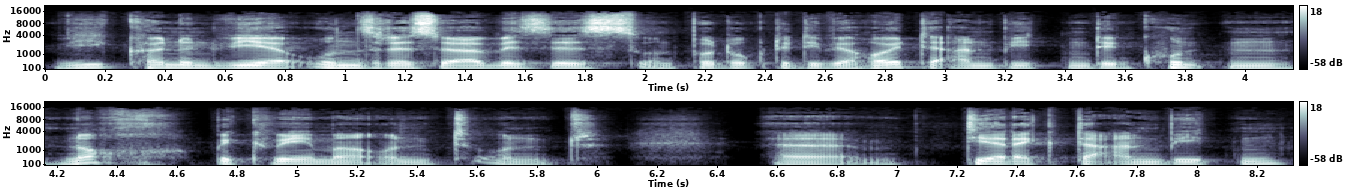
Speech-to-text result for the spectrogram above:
wie können wir unsere Services und Produkte, die wir heute anbieten, den Kunden noch bequemer und, und äh, direkter anbieten,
